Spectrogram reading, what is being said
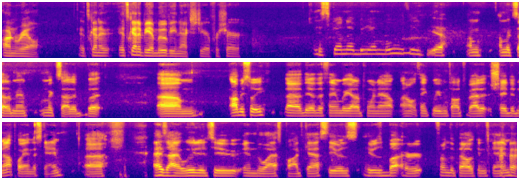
Unreal. It's gonna it's gonna be a movie next year for sure. It's gonna be a movie. Yeah, I'm I'm excited, man. I'm excited, but um, obviously, uh, the other thing we got to point out, I don't think we even talked about it. Shai did not play in this game. Uh, as I alluded to in the last podcast, he was he was butthurt from the Pelicans game.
